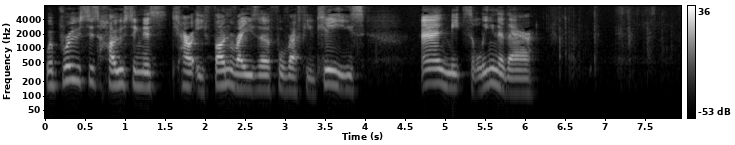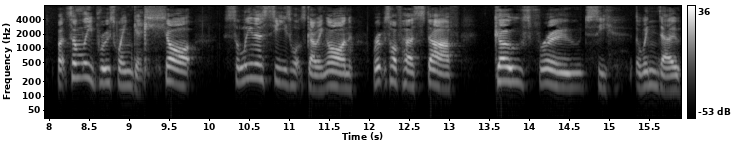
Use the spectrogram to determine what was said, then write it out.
where Bruce is hosting this charity fundraiser for refugees, and meets Selina there. But suddenly Bruce Wayne gets shot, Selina sees what's going on, rips off her stuff, goes through to see the window,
